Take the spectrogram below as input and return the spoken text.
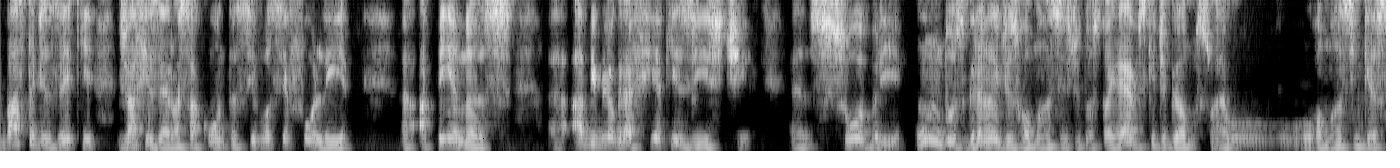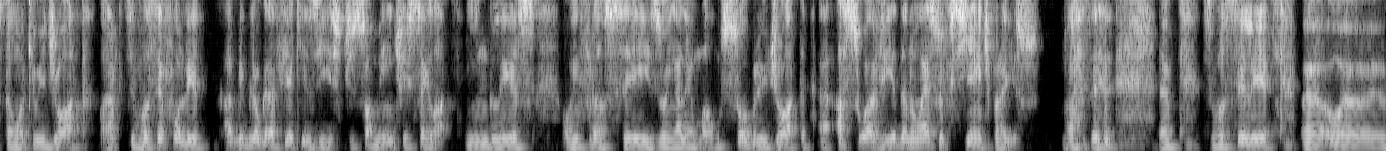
Basta dizer que já fizeram essa conta se você for ler uh, apenas a bibliografia que existe uh, sobre um dos grandes romances de Dostoiévski, digamos, né, o, o, romance em questão aqui, O Idiota. Né? Se você for ler a bibliografia que existe somente, sei lá, em inglês, ou em francês, ou em alemão, sobre o Idiota, a sua vida não é suficiente para isso. É, se você lê é, é,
